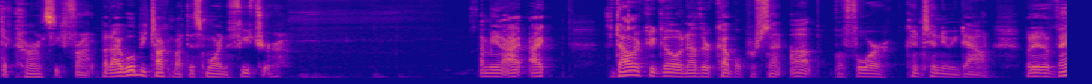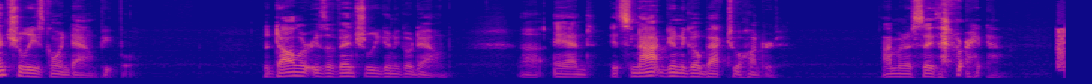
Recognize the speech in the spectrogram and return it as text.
the currency front. But I will be talking about this more in the future. I mean, I, I the dollar could go another couple percent up before continuing down, but it eventually is going down, people. The dollar is eventually going to go down, uh, and it's not going to go back to 100. I'm going to say that right now.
